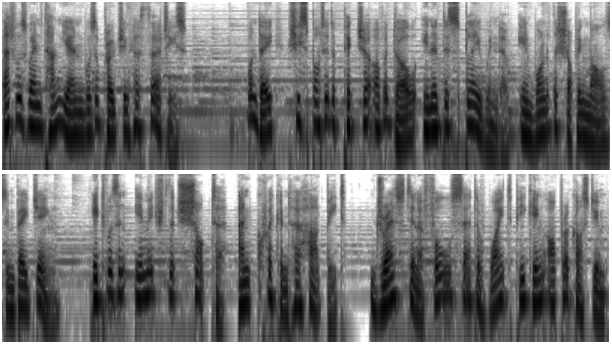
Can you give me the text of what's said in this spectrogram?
That was when Tang Yan was approaching her 30s. One day, she spotted a picture of a doll in a display window in one of the shopping malls in Beijing. It was an image that shocked her and quickened her heartbeat. Dressed in a full set of white Peking opera costume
